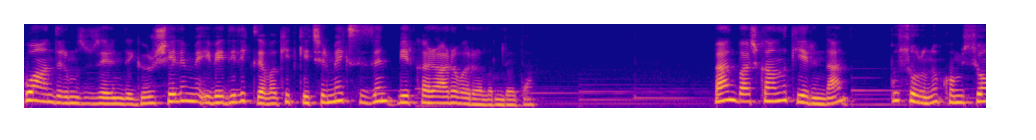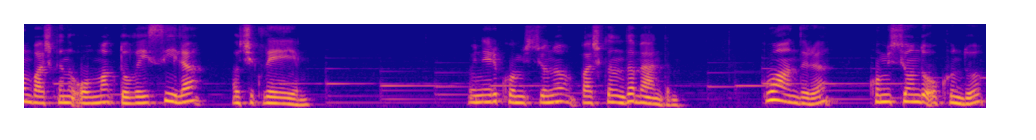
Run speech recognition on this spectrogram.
Bu andırımız üzerinde görüşelim ve ivedilikle vakit geçirmeksizin bir karara varalım dedi. Ben başkanlık yerinden bu sorunu komisyon başkanı olmak dolayısıyla açıklayayım. Öneri komisyonu başkanı da bendim. Bu andırı komisyonda okundu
